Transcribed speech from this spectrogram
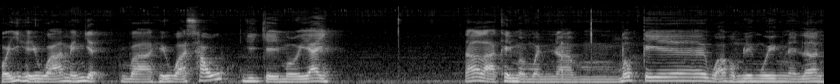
hủy hiệu quả miễn dịch và hiệu quả xấu duy trì 10 giây. Đó là khi mà mình à, bút cái quả phụng liên nguyên này lên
